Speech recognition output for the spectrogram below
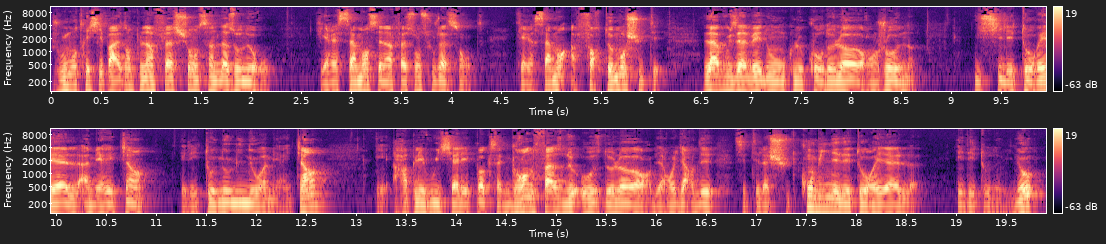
Je vous montre ici par exemple l'inflation au sein de la zone euro, qui récemment c'est l'inflation sous-jacente, qui récemment a fortement chuté. Là, vous avez donc le cours de l'or en jaune, ici les taux réels américains et les taux nominaux américains. Et rappelez-vous ici à l'époque, cette grande phase de hausse de l'or, eh bien regardez, c'était la chute combinée des taux réels et des taux nominaux.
